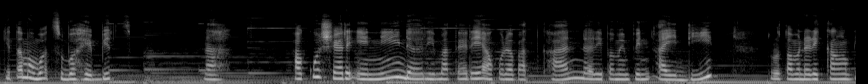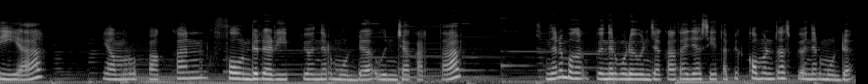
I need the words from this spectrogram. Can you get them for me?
kita membuat sebuah habits. Nah, aku share ini dari materi yang aku dapatkan dari pemimpin ID, terutama dari Kang Tia yang merupakan founder dari Pionir Muda UIN Jakarta. Sebenarnya bukan Pionir Muda UIN Jakarta aja sih, tapi komunitas Pionir Muda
